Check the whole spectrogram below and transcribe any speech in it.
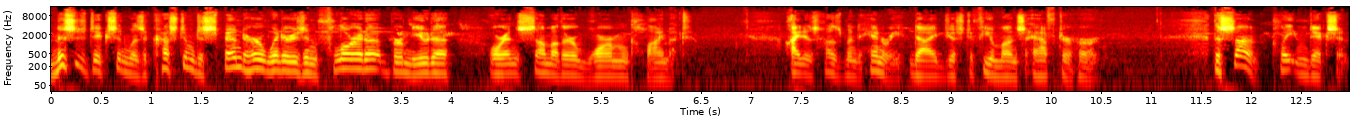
Mrs. Dixon was accustomed to spend her winters in Florida, Bermuda, or in some other warm climate. Ida's husband Henry died just a few months after her. The son, Clayton Dixon,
